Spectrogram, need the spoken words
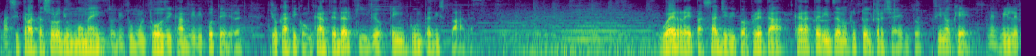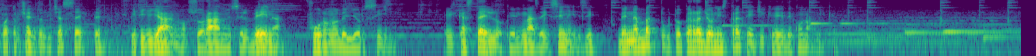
Ma si tratta solo di un momento di tumultuosi cambi di potere, giocati con carte d'archivio e in punta di spada. Guerre e passaggi di proprietà caratterizzano tutto il Trecento, fino a che, nel 1417, Pitigliano, Sorano e Selvena furono degli Orsini, e il castello che rimase ai Senesi venne abbattuto per ragioni strategiche ed economiche.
